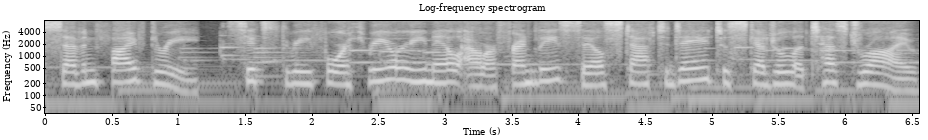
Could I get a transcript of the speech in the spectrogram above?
800-753-6343 or email our friendly sales staff today to schedule a test drive.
